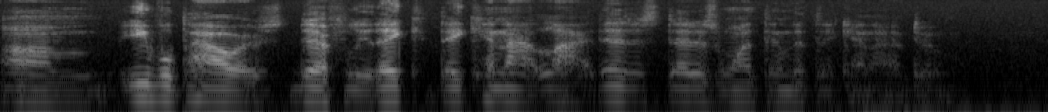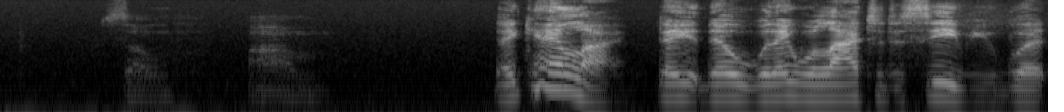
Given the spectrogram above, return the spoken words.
um, evil powers definitely they they cannot lie. That is that is one thing that they cannot do. So um, they can lie. They they they will lie to deceive you, but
